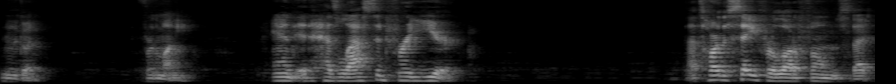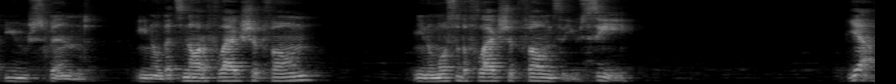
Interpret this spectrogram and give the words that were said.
really good for the money, and it has lasted for a year. That's hard to say for a lot of phones that you spend. You know, that's not a flagship phone. You know, most of the flagship phones that you see yeah,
